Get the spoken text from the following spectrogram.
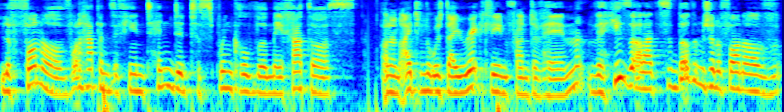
Lefonov, what happens if he intended to sprinkle the Mechatos on an item that was directly in front of him, the tzedadim shelafonov,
